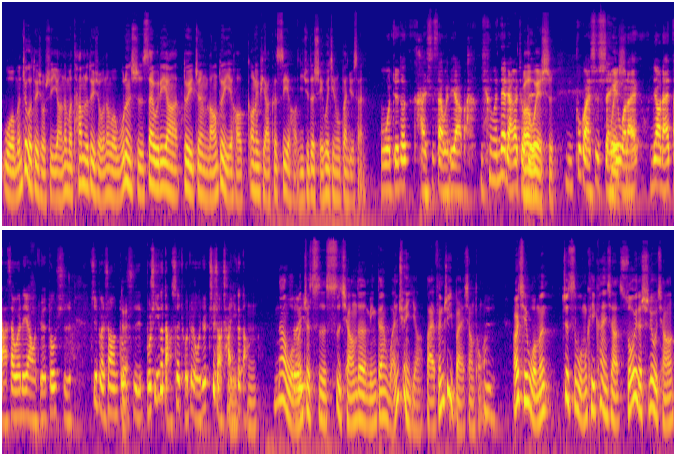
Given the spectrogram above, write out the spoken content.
我们这个对手是一样，那么他们的对手，那么无论是塞维利亚对阵狼队也好，奥林匹亚克斯也好，你觉得谁会进入半决赛？我觉得还是塞维利亚吧，因为那两个球队，我也是。不管是谁，我来要来打塞维利亚，我觉得都是基本上都是不是一个档次的球队，我觉得至少差一个档。嗯，那我们这次四强的名单完全一样，百分之一百相同啊。嗯。而且我们这次我们可以看一下所有的十六强。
